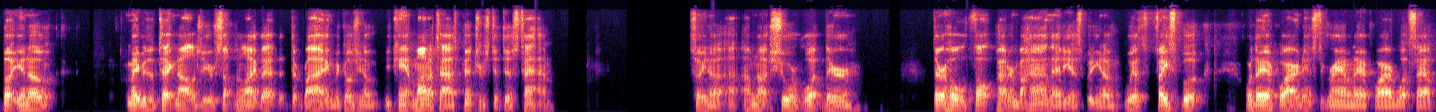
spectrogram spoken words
But you know maybe the technology or something like that that they're buying because you know you can't monetize pinterest at this time. So you know, I, am not sure what their their whole thought pattern behind that is, but you know, with Facebook, where they acquired Instagram and they acquired WhatsApp,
